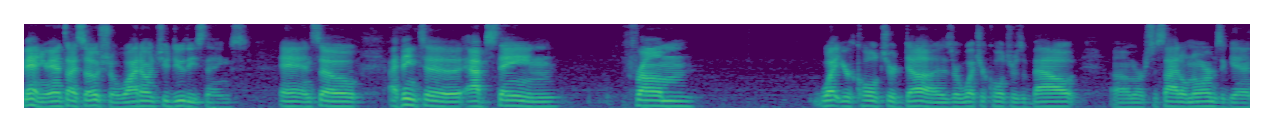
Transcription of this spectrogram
man, you're antisocial. Why don't you do these things? And so I think to abstain from what your culture does or what your culture is about um, or societal norms again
